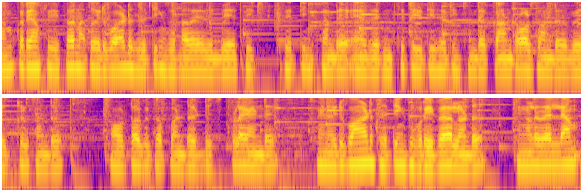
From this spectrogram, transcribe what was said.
നമുക്കറിയാം ഫ്രീ ഫയറിനകത്ത് ഒരുപാട് സെറ്റിങ്സ് ഉണ്ട്. അതായത് ബേസിക് സെറ്റിങ്സ് ഉണ്ട് സെൻസിറ്റിവിറ്റി സെറ്റിങ്സ് ഉണ്ട് കൺട്രോൾസ് ഉണ്ട് വെഹിക്കിൾസ് ഉണ്ട് ഓട്ടോ പിക്കപ്പ് ഉണ്ട് ഡിസ്പ്ലേ ഉണ്ട്. അങ്ങനെ ഒരുപാട് സെറ്റിങ്സ് ഫ്രീ ഫയറിലുണ്ട് നിങ്ങളിതെല്ലാം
